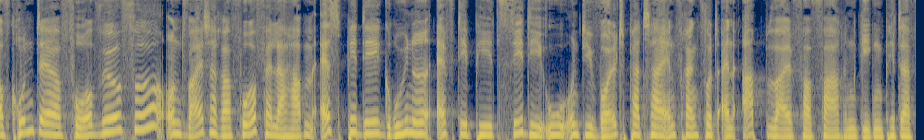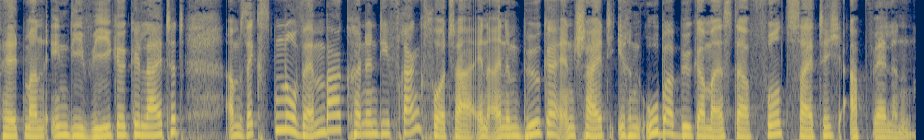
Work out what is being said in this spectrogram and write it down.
Aufgrund der Vorwürfe und weiterer Vorfälle haben SPD, Grüne, FDP, CDU und die Volt-Partei in Frankfurt ein Abwahlverfahren gegen Peter Feldmann in die Wege geleitet. Am 6. November können die Frankfurter in einem Bürgerentscheid ihren Oberbürgermeister vorzeitig abwählen.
